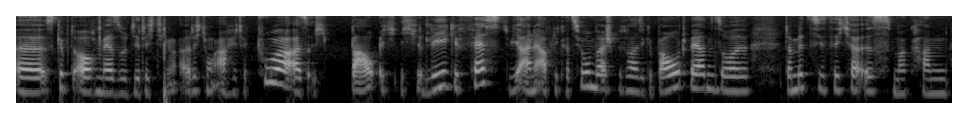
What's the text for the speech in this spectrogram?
Äh, es gibt auch mehr so die Richtung, Richtung Architektur. Also ich, baue, ich, ich lege fest, wie eine Applikation beispielsweise gebaut werden soll, damit sie sicher ist. Man kann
